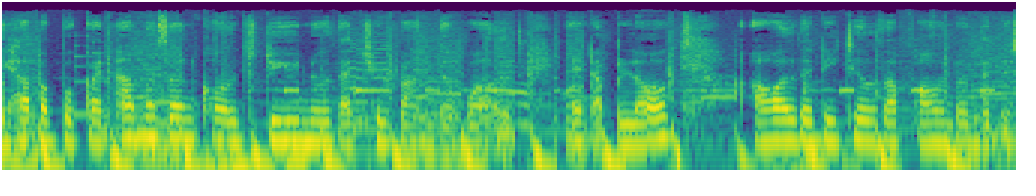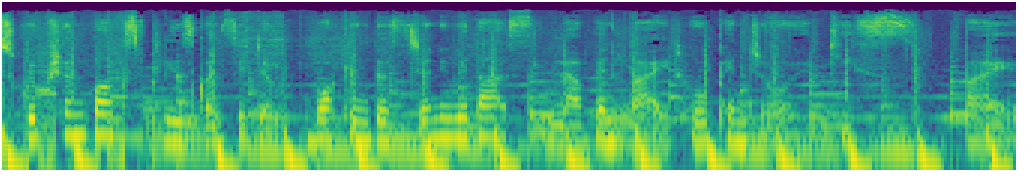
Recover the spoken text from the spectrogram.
We have a book on Amazon called Do You Know That You Run the World and a blog. All the details are found on the description box. Please consider walking this journey with us. Love and light, hope and joy. Peace. Bye.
